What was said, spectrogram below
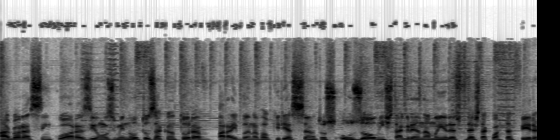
Agora, 5 horas e 11 minutos, a cantora paraibana Valquíria Santos usou o Instagram na manhã desta quarta-feira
